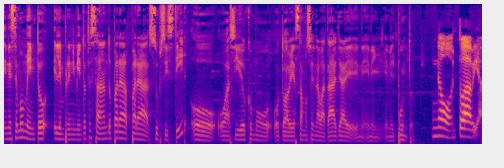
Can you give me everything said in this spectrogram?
en este momento, ¿el emprendimiento te está dando para, para subsistir o, ha sido como, o todavía estamos en la batalla, en, el, punto? No, todavía.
